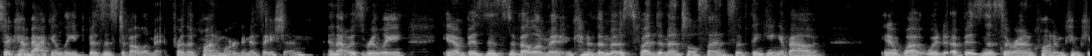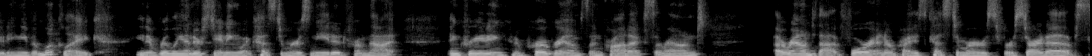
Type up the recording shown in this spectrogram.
to come back and lead business development for the quantum organization. And that was really, you know, business development in kind of the most fundamental sense of thinking about, you know, what would a business around quantum computing even look like? You know, really understanding what customers needed from that and creating kind of programs and products around around that for enterprise customers, for startups,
